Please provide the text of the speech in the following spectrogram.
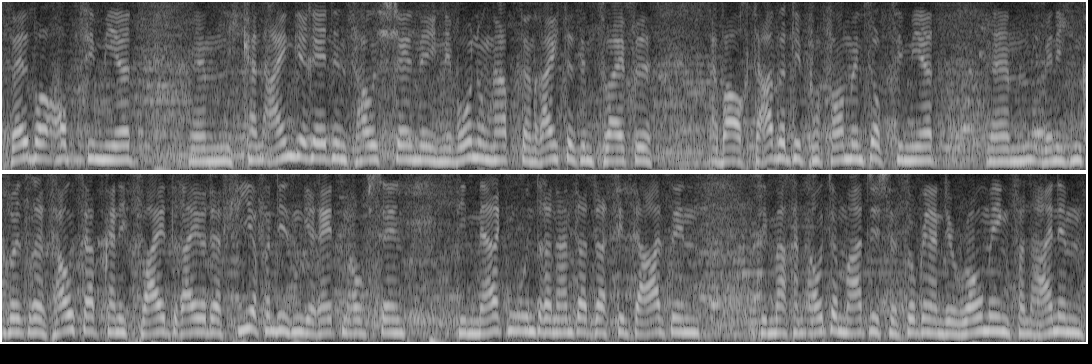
selber optimiert. Ähm, ich kann ein Gerät ins Haus stellen, wenn ich eine Wohnung habe, dann reicht das im Zweifel. Aber auch da wird die Performance optimiert. Ähm, wenn ich ein größeres Haus habe, kann ich zwei, drei oder vier von diesen Geräten aufstellen. Die merken untereinander, dass sie da sind. Die machen automatisch das sogenannte Roaming von einem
